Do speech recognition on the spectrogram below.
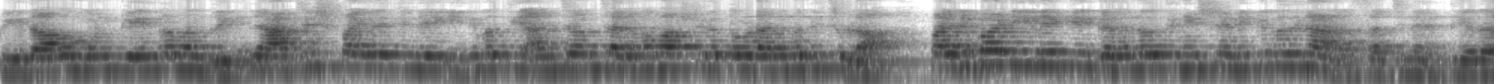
പിതാവ് മുൻ കേന്ദ്രമന്ത്രി രാജേഷ് പൈലറ്റിന്റെ ഇരുപത്തി അഞ്ചാം ചരമവാർഷികത്തോടനുബന്ധിച്ചുള്ള പരിപാടിയിലേക്ക് ഗെഹ്ലോത്തിനെ ക്ഷണിക്കുന്നതിനാണ് സച്ചിൻ എത്തിയത്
